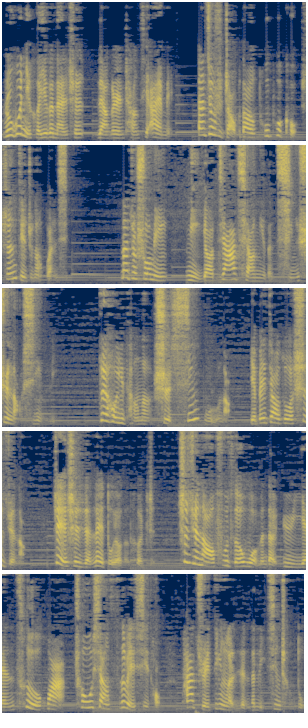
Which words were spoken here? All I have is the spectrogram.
如果你和一个男生两个人长期暧昧，但就是找不到突破口升级这段关系，那就说明你要加强你的情绪脑吸引力。最后一层呢是心哺乳脑，也被叫做视觉脑，这也是人类独有的特质。视觉脑负责我们的语言策划、抽象思维系统，它决定了人的理性程度。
